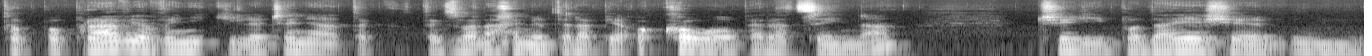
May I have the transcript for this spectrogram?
to poprawia wyniki leczenia tak, tak zwana chemioterapia okołooperacyjna, czyli podaje się mm,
